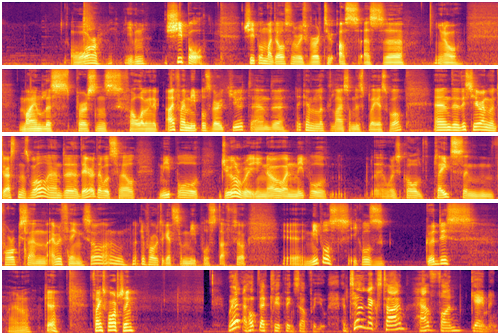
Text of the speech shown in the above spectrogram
or even sheeple. Sheeple might also refer to us as, uh, you know, mindless persons following the... I find meeples very cute and uh, they can look nice on display as well. And uh, this year I'm going to Essen as well and uh, there they will sell meeple jewelry, you know, and meeple... Uh, what is called plates and forks and everything. So I'm looking forward to get some meeple stuff. So uh, meeples equals goodies? I don't know. Okay. Thanks for watching well I hope that cleared things up for you. Until next time have fun gaming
